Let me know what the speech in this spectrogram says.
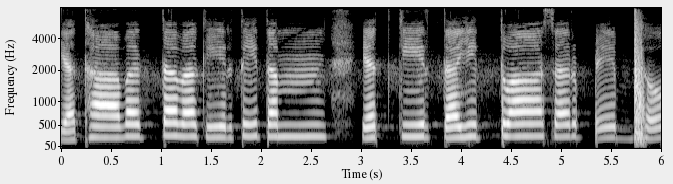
यथावत्तव कीर्तितं यत्कीर्तयित्वा सर्पेभ्यो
